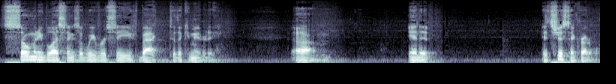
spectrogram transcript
so many blessings that we've received back to the community, um, and it it's just incredible.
